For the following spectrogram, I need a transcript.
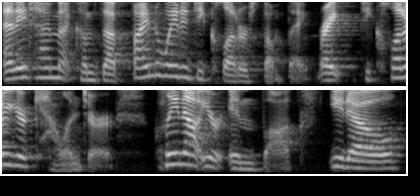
anytime that comes up, find a way to declutter something, right? Declutter your calendar, clean out your inbox, you know,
